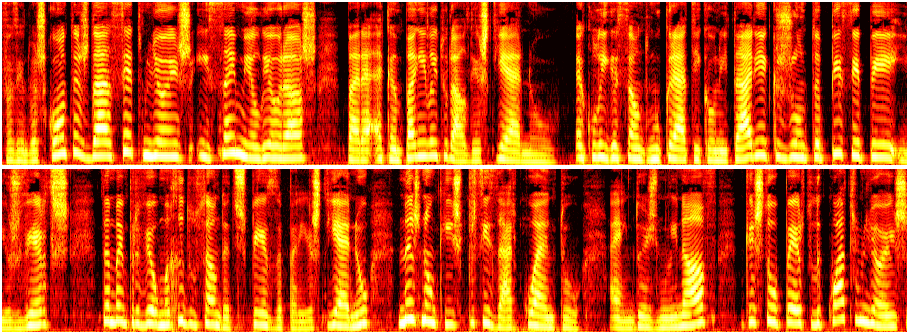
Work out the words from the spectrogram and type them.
Fazendo as contas, dá 7 milhões e 100 mil euros para a campanha eleitoral deste ano. A Coligação Democrática Unitária, que junta PCP e os Verdes, também prevê uma redução da despesa para este ano, mas não quis precisar quanto. Em 2009, gastou perto de 4 milhões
